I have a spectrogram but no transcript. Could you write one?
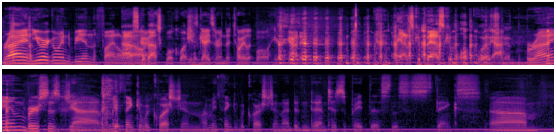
Ryan, you are going to be in the final Ask a basketball question. These guys are in the toilet bowl here. Got it. Ask a basketball question. Brian versus John. Let me think of a question. Let me think of a question. I didn't anticipate this. This stinks. Um,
